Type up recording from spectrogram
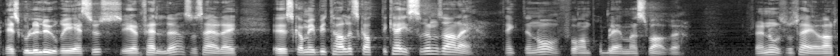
de skulle lure Jesus i en felle, så sier de Eh, 'Skal vi betale skatt til keiseren?' sa de. Tenkte nå får han problemer med å svare. For Det er noen som sier at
